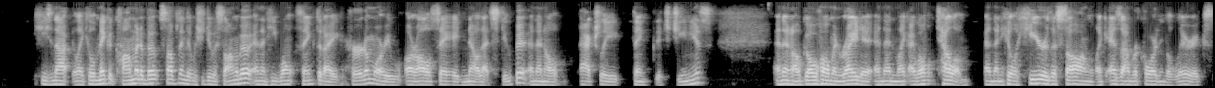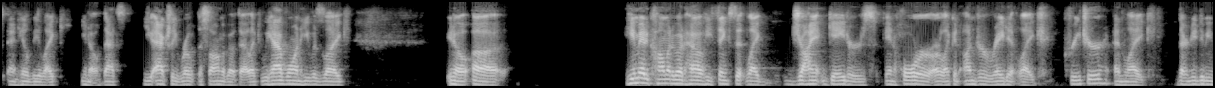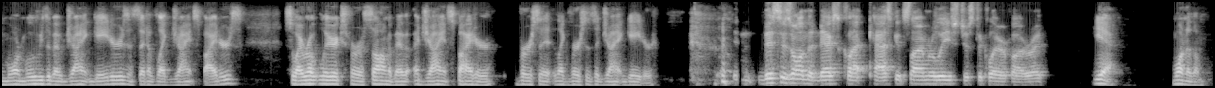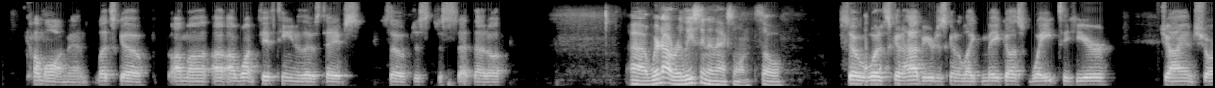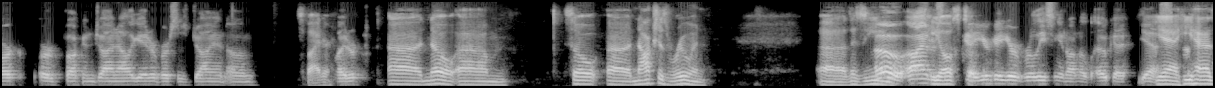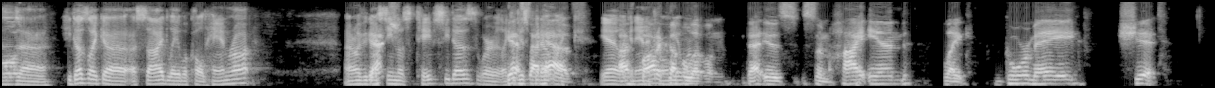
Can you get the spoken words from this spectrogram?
he's not like he'll make a comment about something that we should do a song about and then he won't think that I heard him or he or I'll say no that's stupid. And then I'll actually think it's genius. And then I'll go home and write it and then like I won't tell him. And then he'll hear the song like as I'm recording the lyrics and he'll be like you know that's you actually wrote the song about that. Like we have one he was like you know uh he made a comment about how he thinks that like giant gators in horror are like an underrated like creature and like there need to be more movies about giant gators instead of like giant spiders so i wrote lyrics for a song about a giant spider versus like versus a giant gator And this is on the next cla- casket slime release, just to clarify, right? yeah one of them Come on, man. Let's go. I'm uh, I, I want 15 of those tapes. So just just set that up. Uh, we're not releasing the next one so So what's gonna happen? You're just gonna like make us wait to hear giant shark or fucking giant alligator versus giant um spider spider. uh no um so uh noxious ruin uh the zine Oh, I understand. also- okay, you're you're releasing it on a okay. Yeah. Yeah, he has uh he does like a, a side label called Hand Rot. I don't know if you guys That's- seen those tapes he does where like Yes, he just put I out have. like yeah, like I've an bought a couple one. of them. That is some high end, like gourmet shit.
